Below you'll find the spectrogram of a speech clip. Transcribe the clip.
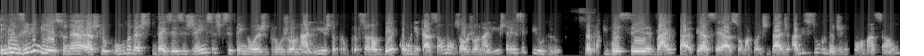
Inclusive nisso, né? Acho que uma das, das exigências que se tem hoje para um jornalista, para um profissional de comunicação, não só o jornalista, é esse filtro. Né? Porque você vai ter acesso a uma quantidade absurda de informação,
